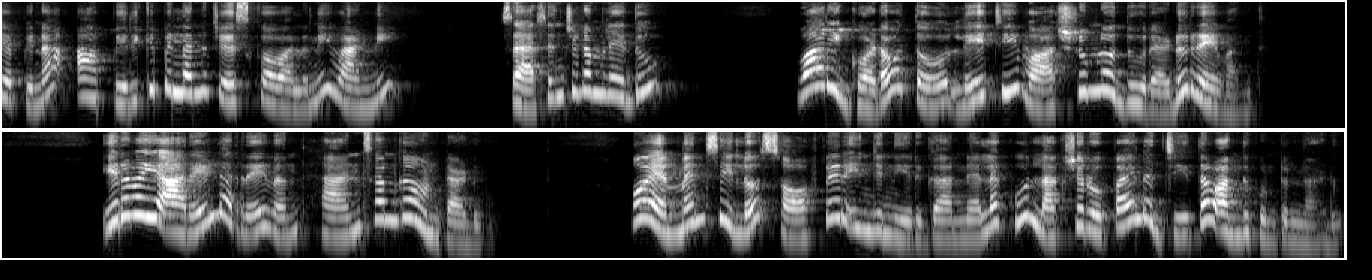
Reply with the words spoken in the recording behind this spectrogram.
చెప్పిన ఆ పిరికి పిల్లను చేసుకోవాలని వాణ్ణి శాసించడం లేదు. వారి గొడవతో లేచి వాష్రూంలో దూరాడు రేవంత్. ఇరవై ఆరేళ్ళ రేవంత్ హ్యాండ్సమ్గా ఉంటాడు. ఓ ఎంఎన్సీలో సాఫ్ట్వేర్ ఇంజనీర్గా నెలకు లక్ష రూపాయల జీతం అందుకుంటున్నాడు.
